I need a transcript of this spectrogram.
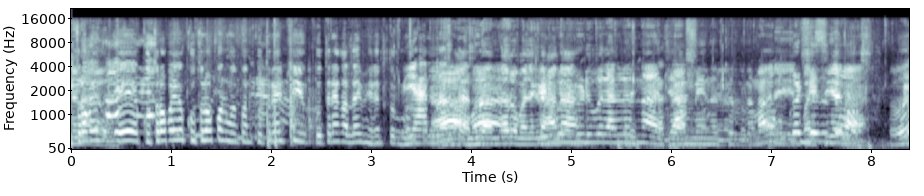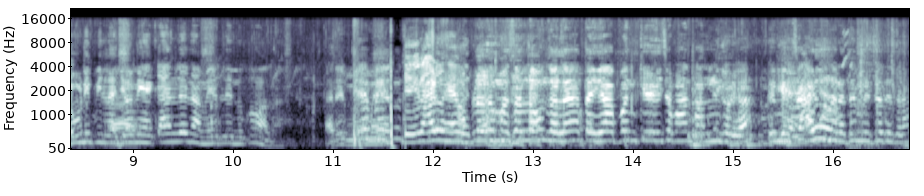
कुत्रा. पाहिजे कुत्रा पाहिजे कुत्रा पण होत पण कुत्र्याची कुत्र्याला लय मेहनत करू मी हा, मेहनत होतो. एवढी पिल्ला जेव्हा मी आणलं ना मी घेतले नको मला. अरे आपल्याला मसाला लावून झाला आता हे आपण केळीच्या बांधून घेऊया. ते मिरच्या कापून झाल्या, त्या मिरच्या देत राहा.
